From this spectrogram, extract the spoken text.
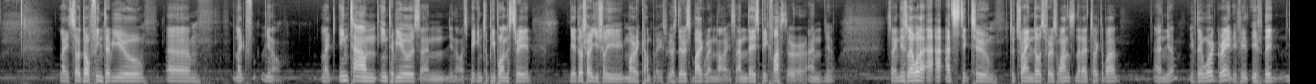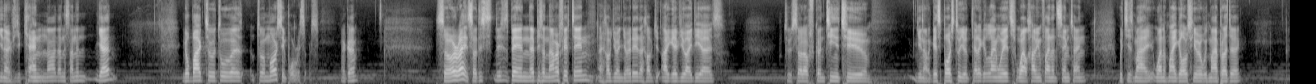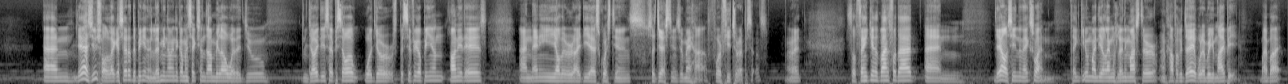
like sort of interview um, like you know like in town interviews and you know speaking to people on the street. Yeah those are usually more complex because there's background noise and they speak faster and you know. So in this level I, I, i'd stick to to trying those first ones that i talked about. And yeah if they work great. If it, if they you know if you cannot understand them yet go back to to a, to a more simple resource okay? So all right so this this has been episode number 15 i hope you enjoyed it. I hope you, i gave you ideas to sort of continue to you know get exposed to your target language while having fun at the same time which is my one of my goals here with my project. And yeah, as usual, like I said at the beginning, let me know in the comment section down below whether you enjoyed this episode, what your specific opinion on it is, and any other ideas, questions, suggestions you may have for future episodes. All right. So thank you in advance for that, and yeah, I'll see you in the next one. Thank you, my dear language learning master, and have a good day wherever you might be. Bye bye.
